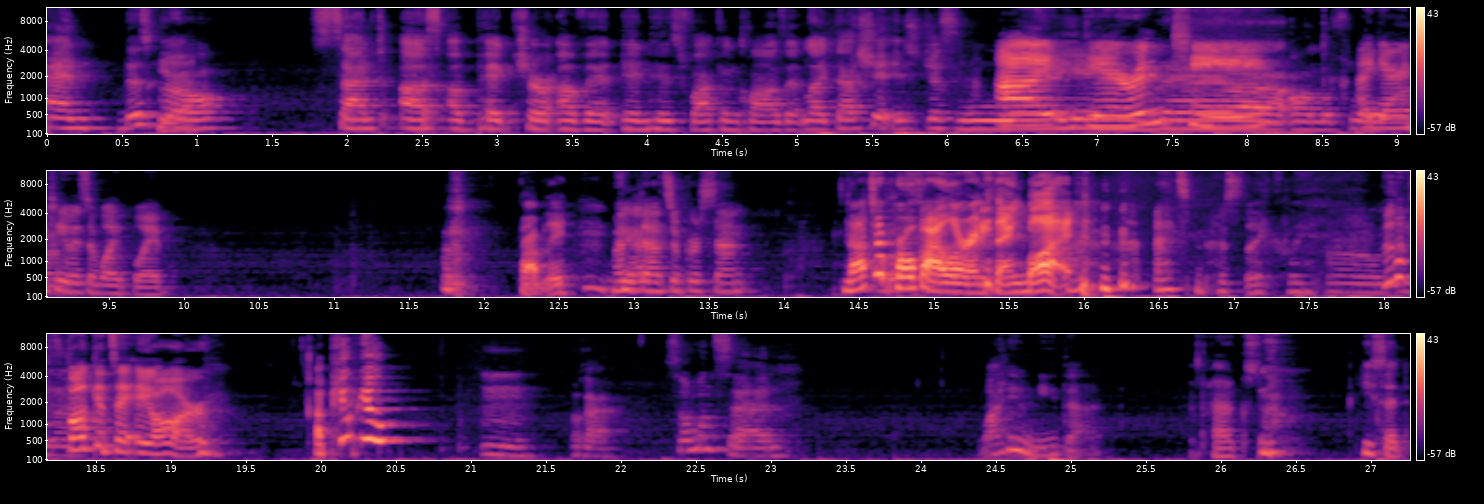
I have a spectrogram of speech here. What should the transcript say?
And this Yeah. girl sent us a picture of it in his fucking closet. Like that shit is just I laying guarantee- there on the floor. I guarantee it was a white boy. Probably. One Yeah. thousand percent. Not to profile or anything, but That's most likely. Um, Who the and then- fuck gets a AR? a pew pew. Mm, okay. Someone said Why do you need that? Facts. He said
